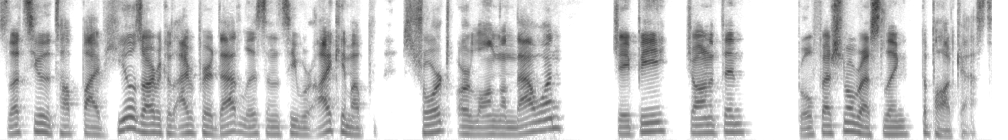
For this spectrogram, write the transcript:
So let's see who the top five heels are because I prepared that list and let's see where I came up short or long on that one. JP, Jonathan, Bropressional Wrestling, the podcast.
